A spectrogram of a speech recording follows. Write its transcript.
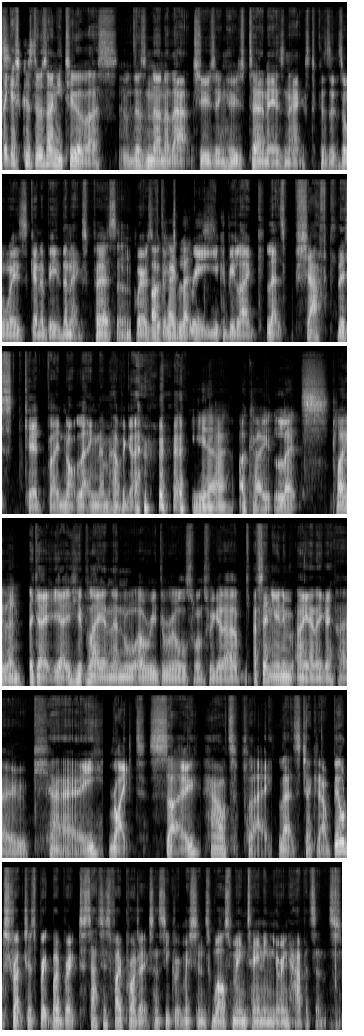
I guess because there was only two of us, there's none of that choosing whose turn it is next, because it's always going to be the next person. Whereas if Okay, there three, you could be like, let's shaft this kid by not letting them have a go. yeah, okay, let's play then. Okay, yeah, if you play and then we'll, I'll read the rules once we get it up. I've sent you an. Im- oh, yeah, there you go. Okay. Right. So, how to play. Let's check it out. Build structures brick by brick to satisfy projects and secret missions whilst maintaining your inhabitants.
